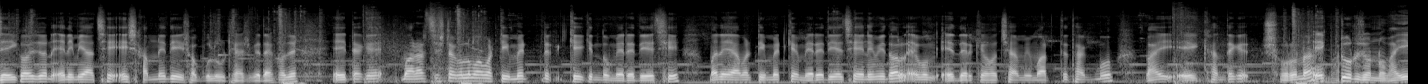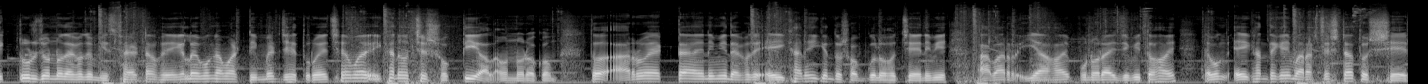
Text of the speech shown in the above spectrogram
যেই কয়জন এনিমি আছে, এই সামনে দিয়েই সবগুলো উঠে আসবে। দেখো যে এইটাকে মারার চেষ্টা করলাম। আমার টিমমেটকে কিন্তু মেরে দিয়েছি। মানে আমার টিমমেটকে মেরে দিয়েছে এনিমি দল এবং এদেরকে হচ্ছে আমি মারতে থাকব। ভাই এইখান থেকে সরো না। একটুর জন্য ভাই, একটুর জন্য দেখো যে মিসফায়ারটা হয়ে গেল এবং আমার টিমমেট যেহেতু রয়েছে, আমার এখানে হচ্ছে শক্তি অন্যরকম। তো আরও একটা এনিমি দেখো যে এইখানেই কিন্তু সবগুলো হচ্ছে এনিমি আবার ইয়া হয়, পুনরায় জীবিত হয় এবং এইখান থেকেই মারার চেষ্টা তো শেষ।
